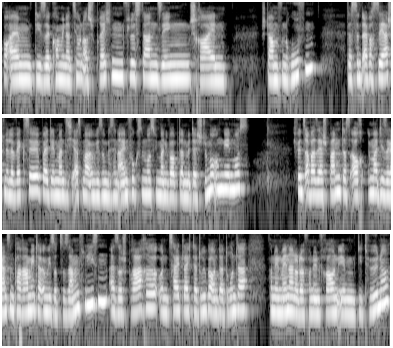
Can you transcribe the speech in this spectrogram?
Vor allem diese Kombination aus Sprechen, Flüstern, Singen, Schreien, Stampfen, Rufen. Das sind einfach sehr schnelle Wechsel, bei denen man sich erstmal irgendwie so ein bisschen einfuchsen muss, wie man überhaupt dann mit der Stimme umgehen muss. Ich finde es aber sehr spannend, dass auch immer diese ganzen Parameter irgendwie so zusammenfließen, also Sprache und zeitgleich darüber und darunter von den Männern oder von den Frauen eben die Töne.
